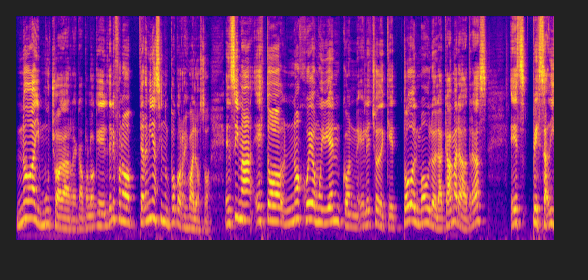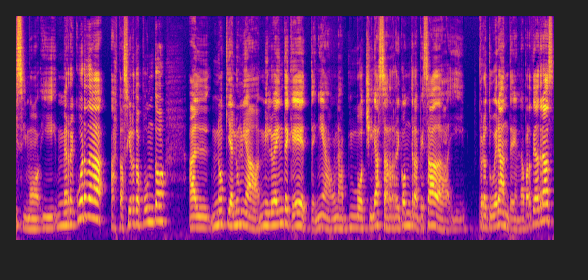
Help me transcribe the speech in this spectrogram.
no hay mucho agarre acá, por lo que el teléfono termina siendo un poco resbaloso. Encima, esto no juega muy bien con el hecho de que todo el módulo de la cámara atrás es pesadísimo y me recuerda hasta cierto punto al Nokia Lumia 1020 que tenía una mochilaza recontra pesada y protuberante en la parte de atrás.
